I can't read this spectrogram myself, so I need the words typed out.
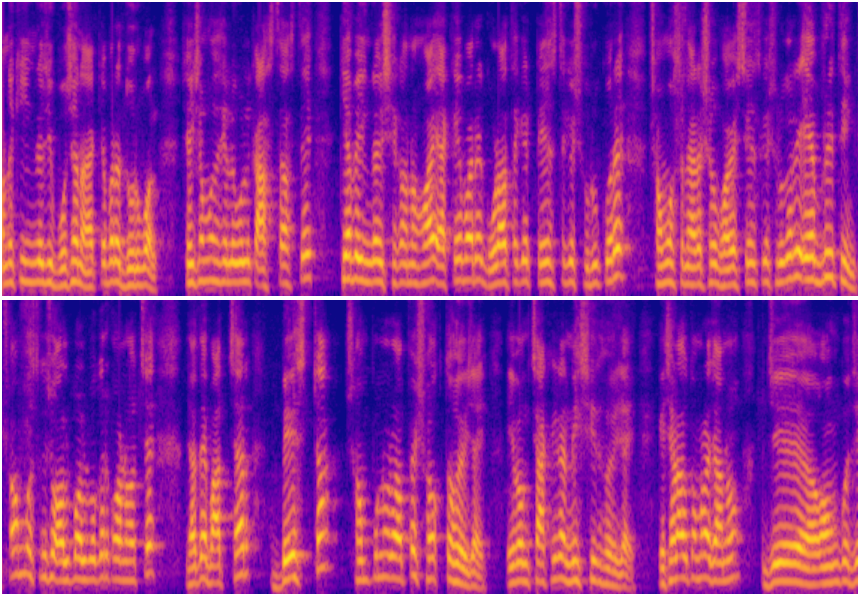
অনেকে ইংরেজি বোঝে না, একেবারে দুর্বল। সেই সমস্ত ছেলেগুলিকে আস্তে আস্তে কীভাবে ইংরেজি শেখানো হয়, একেবারে গোড়া থেকে টেন্স থেকে শুরু করে সমস্ত ন্যারেশন ভয়েস চেঞ্জ থেকে শুরু করে এভরিথিং সমস্ত কিছু অল্প অল্প করে করানো হচ্ছে যাতে বাচ্চার বেসটা সম্পূর্ণরূপে শক্ত হয়ে যায় এবং চাকরিটা নিশ্চিত হয়ে যায়। এছাড়াও তোমরা জানো যে, অঙ্ক যে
